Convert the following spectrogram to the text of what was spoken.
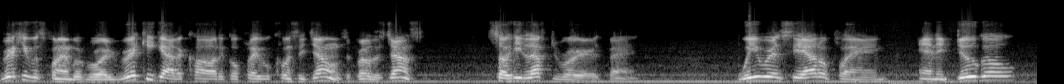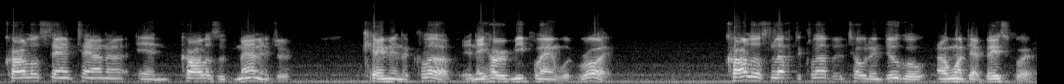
Ricky was playing with Roy. Ricky got a call to go play with Quincy Jones, the Brothers Johnson. So he left the Roy Ayers band. We were in Seattle playing, and Ndugu, Carlos Santana, and Carlos's manager came in the club, and they heard me playing with Roy. Carlos left the club and told Ndugu, I want that bass player.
